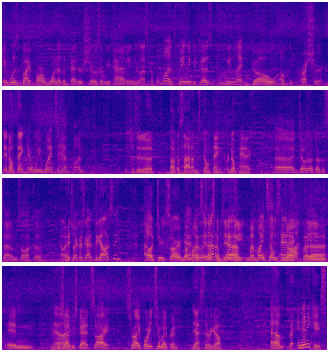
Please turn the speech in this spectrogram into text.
it was by far one of the better shows that we've had in the last couple months, mainly because we let go of the pressure Yeah, don't think. and we went to have fun. Was it uh, Douglas Adams? Don't think or don't panic. Uh, don't know Douglas Adams. I'll have to. Oh, Hitchhiker's Guide to the Galaxy. Oh, dude, sorry, my Yeah, mindset Douglas is Adams, completely. yeah. My mindset Don't is panic, not but, uh, in in Yeah. Hitchhiker's Guide. Sorry, sorry, 42, my friend. Yes, there we go. Um, but in any case,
